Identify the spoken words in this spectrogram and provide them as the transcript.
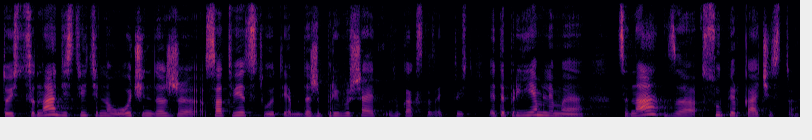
То есть цена действительно очень даже соответствует, я бы даже превышает, ну как сказать, то есть это приемлемая цена за супер качество.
